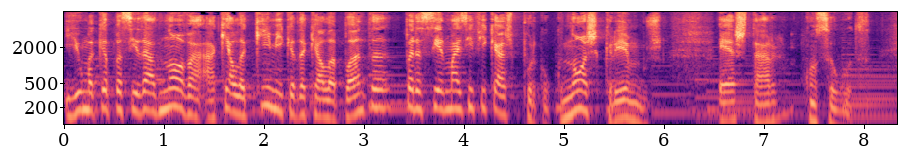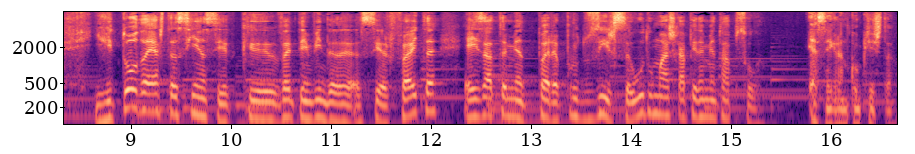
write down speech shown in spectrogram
e uma capacidade nova àquela química daquela planta para ser mais eficaz, porque o que nós queremos é estar com saúde. E toda esta ciência que vem, tem vindo a ser feita é exatamente para produzir saúde o mais rapidamente à pessoa. Essa é a grande conquista.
